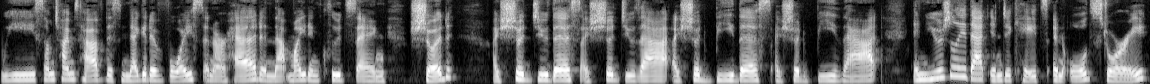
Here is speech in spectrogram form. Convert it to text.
We sometimes have this negative voice in our head, and that might include saying, should. I should do this. I should do that. I should be this. I should be that. And usually that indicates an old story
